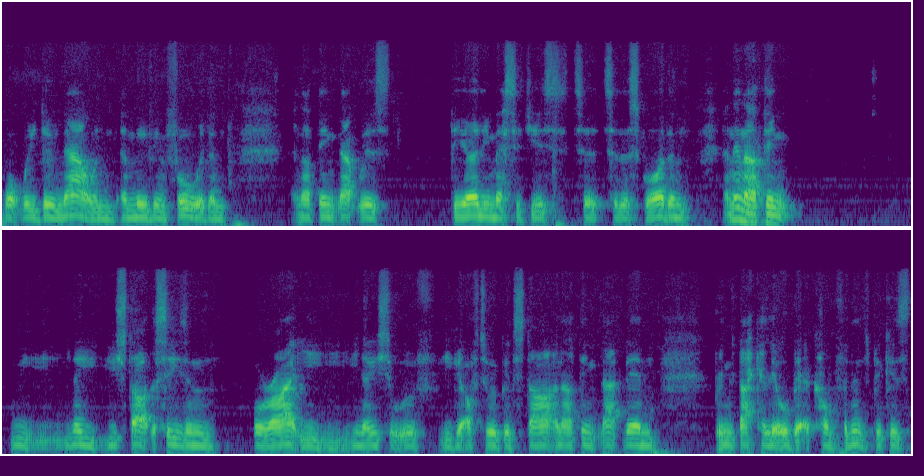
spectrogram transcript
what we do now and, and moving forward. And and I think that was the early messages to, to the squad. And and then I think you, know you start the season all right. You you know you sort of you get off to a good start, and I think that then brings back a little bit of confidence because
